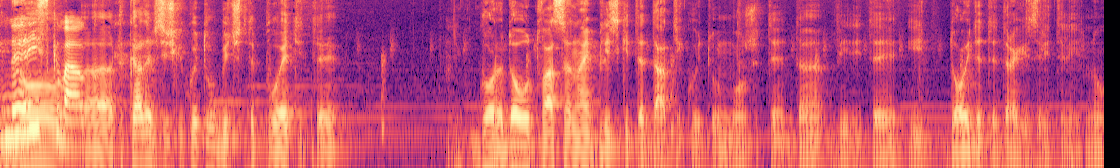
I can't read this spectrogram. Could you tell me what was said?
На риск малко. А, така да е всички, които обичате поетите, горе-долу това са най-близките дати, които можете да видите и дойдете, драги зрители. Но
